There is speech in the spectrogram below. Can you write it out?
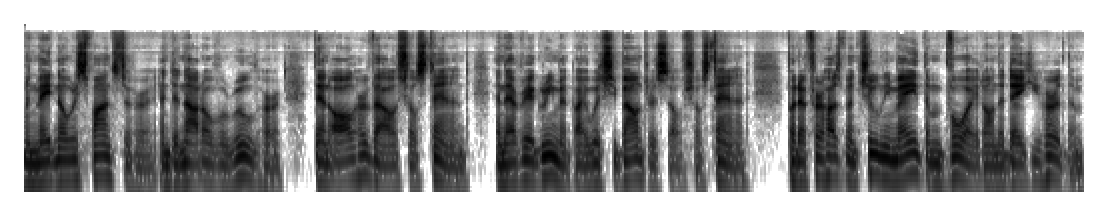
and made no response to her and did not overrule her, then all her vows shall stand, and every agreement by which she bound herself shall stand. But if her husband truly made them void on the day he heard them,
